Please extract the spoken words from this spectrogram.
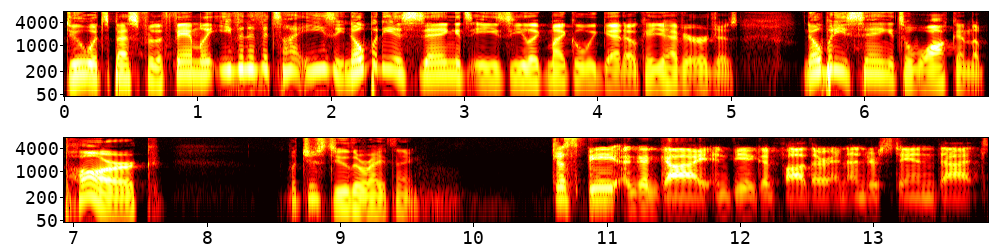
do what's best for the family, even if it's not easy. Nobody is saying it's easy. Like, Michael, we get it. Okay, you have your urges. Nobody's saying it's a walk in the park, but just do the right thing. just be a good guy and be a good father and understand that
